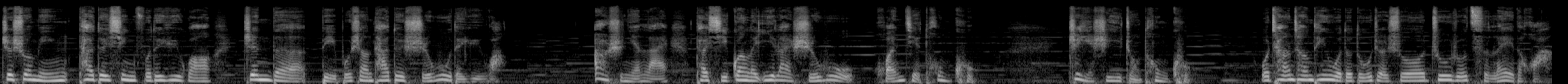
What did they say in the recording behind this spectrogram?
这说明他对幸福的欲望真的比不上他对食物的欲望。二十年来，他习惯了依赖食物缓解痛苦，这也是一种痛苦。我常常听我的读者说诸如此类的话。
